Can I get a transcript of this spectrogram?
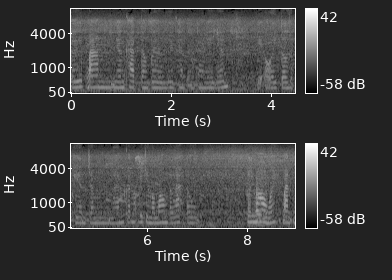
ទៅបានយើងខាត់ទាំងពេលវាខាត់ទាំងការងារយើងគេឲ្យទៅសុភីត្រឹមប្រហែលគាត់នោះដូចជា1ម៉ោងកន្លះទៅ2ម៉ោងហ៎បាន30000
